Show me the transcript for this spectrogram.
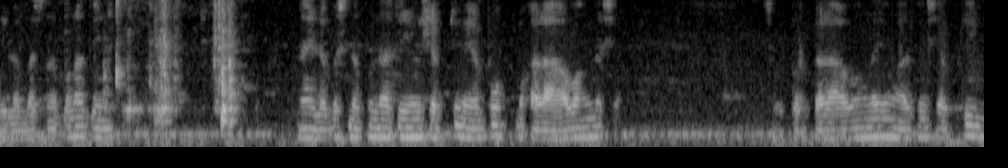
Nilabas na po natin. Nailabas na po natin yung shafting. Ayan po, makalawang na siya. Super kalawang na yung ating shafting.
